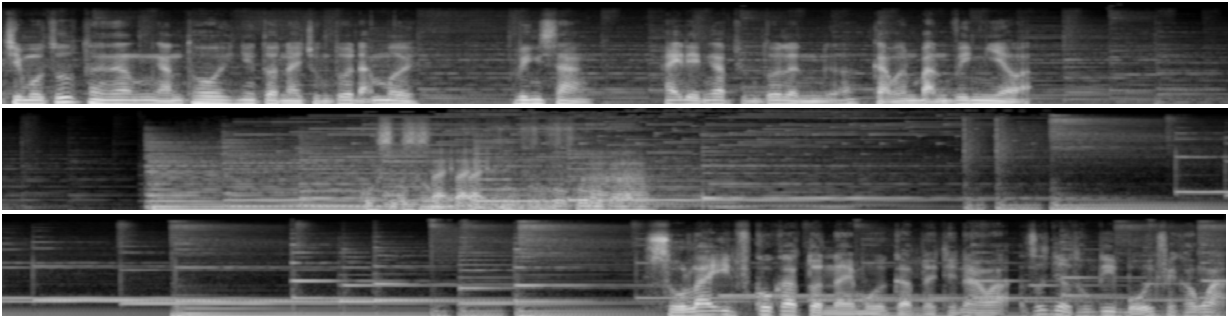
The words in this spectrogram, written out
Chỉ một chút thời gian ngắn thôi nhưng tuần này chúng tôi đã mời Vinh Sàng hãy đến gặp chúng tôi lần nữa. Cảm ơn bạn Vinh nhiều ạ. Cuộc sống tại thành phố Fukuoka. Số like Infoca tuần này mọi người cảm thấy thế nào ạ? Rất nhiều thông tin bổ ích phải không ạ?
